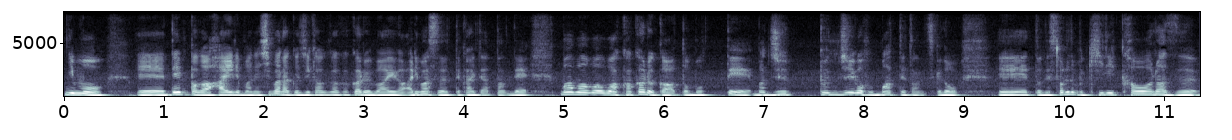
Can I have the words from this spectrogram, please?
にも、えー、電波が入るまでしばらく時間がかかる場合がありますって書いてあったんで、まあまあまあまあかかるかと思って、まあ10分15分待ってたんですけど、えー、っとね、それでも切り替わらず、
